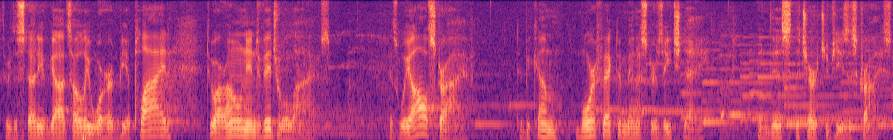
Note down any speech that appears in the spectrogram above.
through the study of God's holy word be applied to our own individual lives as we all strive to become more effective ministers each day in this, the Church of Jesus Christ.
